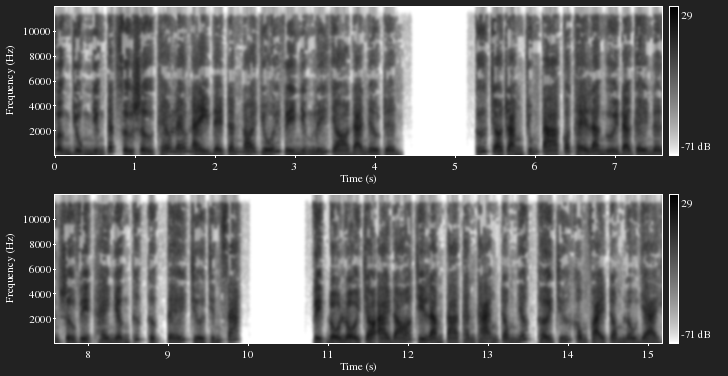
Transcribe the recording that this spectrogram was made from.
vận dụng những cách xử sự khéo léo này để tránh nói dối vì những lý do đã nêu trên. Cứ cho rằng chúng ta có thể là người đã gây nên sự việc hay nhận thức thực tế chưa chính xác. Việc đổ lỗi cho ai đó chỉ làm ta thanh thản trong nhất thời chứ không phải trong lâu dài.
